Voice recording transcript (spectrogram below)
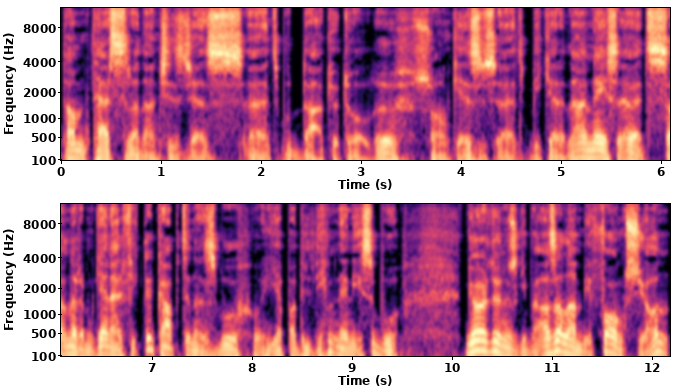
Tam ters sıradan çizeceğiz. Evet, bu daha kötü oldu. Son kez, evet, bir kere daha. Neyse, evet, sanırım genel fikri kaptınız. Bu, yapabildiğim en iyisi bu. Gördüğünüz gibi azalan bir fonksiyon,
